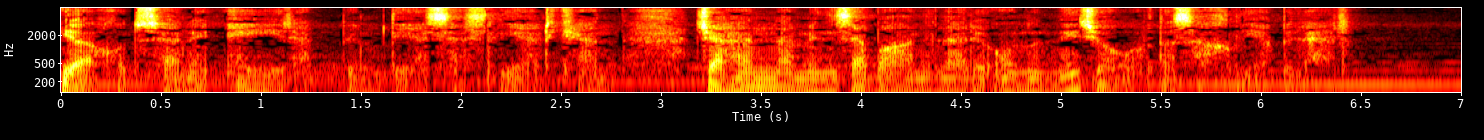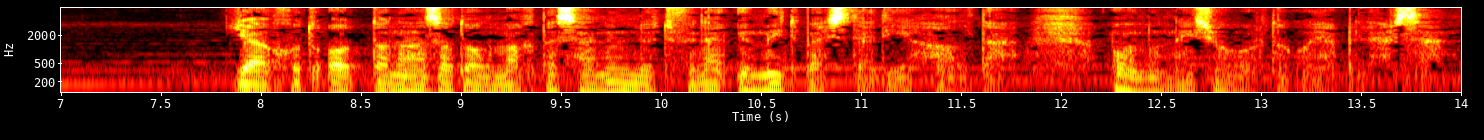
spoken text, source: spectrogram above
Yaxud səni ey Rəbbim deyə səsləyərkən cəhənnəmin zəbaniləri onu necə orada saxlaya bilər? Yaxud oddan azad olmaqda sənin lütfünə ümid bəslədiyi halda onu necə orada qoya bilərsən?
